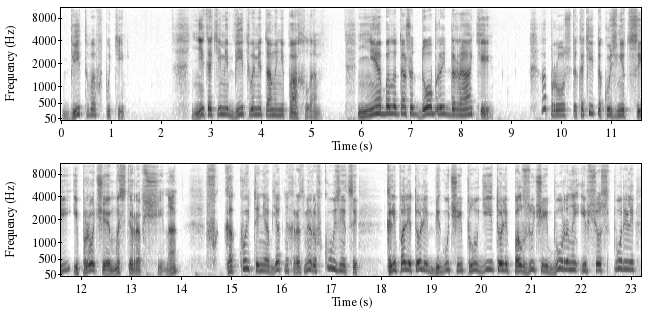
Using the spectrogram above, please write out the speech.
«Битва в пути». Никакими битвами там и не пахло. Не было даже доброй драки, а просто какие-то кузнецы и прочая мастеровщина в какой-то необъятных размеров кузнице клепали то ли бегучие плуги, то ли ползучие бороны и все спорили –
